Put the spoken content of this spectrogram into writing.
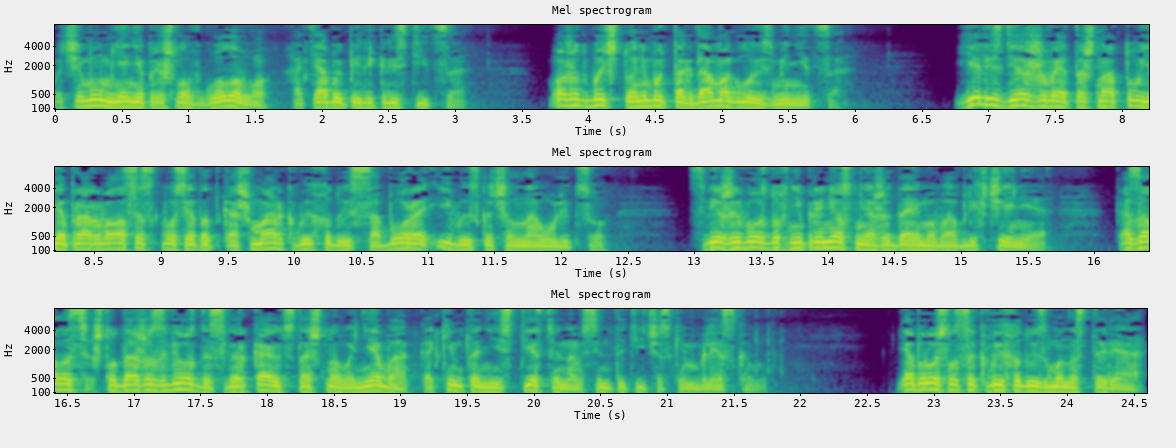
почему мне не пришло в голову хотя бы перекреститься. Может быть, что-нибудь тогда могло измениться. Еле сдерживая тошноту, я прорвался сквозь этот кошмар к выходу из собора и выскочил на улицу. Свежий воздух не принес мне ожидаемого облегчения. Казалось, что даже звезды сверкают с ночного неба каким-то неестественным синтетическим блеском. Я бросился к выходу из монастыря.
